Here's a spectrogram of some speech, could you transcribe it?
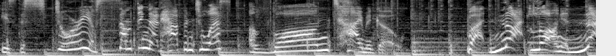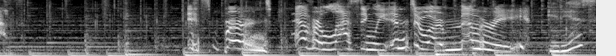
is the story of something that happened to us a long time ago, but not long enough. It's burned everlastingly into our memory. it is?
